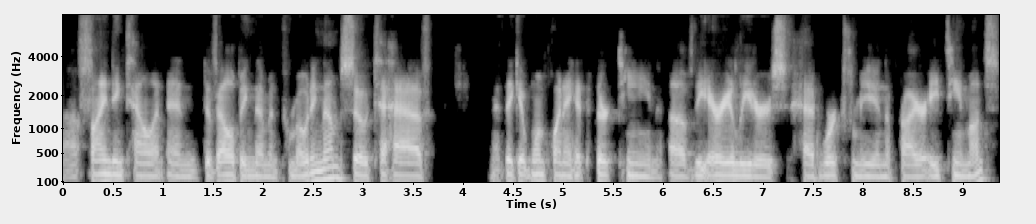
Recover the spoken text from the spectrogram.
uh, finding talent and developing them and promoting them. So to have, I think at one point I hit 13 of the area leaders had worked for me in the prior 18 months.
